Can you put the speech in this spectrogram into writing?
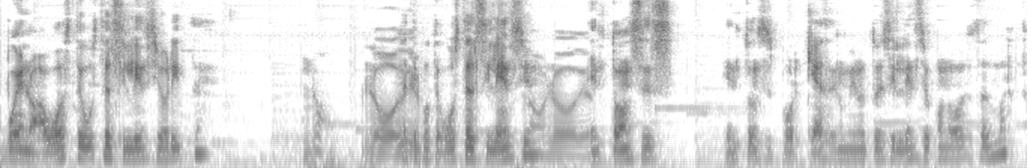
bueno, ¿a vos te gusta el silencio ahorita? No, lo ¿A odio. tipo te gusta el silencio? No, lo odio. Entonces, entonces, ¿por qué hacer un minuto de silencio cuando vos estás muerto?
